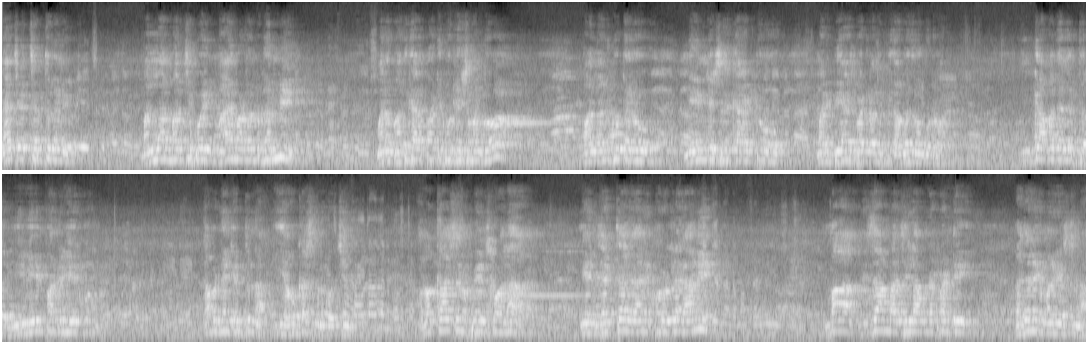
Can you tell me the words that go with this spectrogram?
దయచేసి చెప్తున్నాను. మళ్ళా మర్చిపోయి మాయమాటలు నమ్మి మనం అధికార పార్టీ కొట్టేసామనుకో వాళ్ళు అనుకుంటారు నేను చేసిన కరెక్టు మరి బీఆర్ఎస్ పార్టీ వాళ్ళు చెప్పింది అబద్ధం అనుకుంటున్నాం ఇంకా అబద్ధాలు చెప్తారు. నీవేం పనులు చేయకు. కాబట్టి నేను చెప్తున్నా ఈ అవకాశం మనకు వచ్చింది. అవకాశం ఉపయోగించుకోవాలా నేను జడ్చాలు కానీ కొరట్లు కానీ మా నిజామాబాద్ జిల్లా ఉన్నటువంటి ప్రజలకు మనం చేస్తున్నా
